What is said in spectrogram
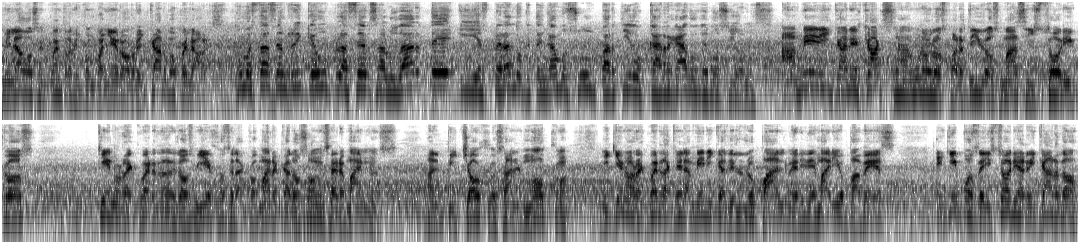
mi lado se encuentra mi compañero Ricardo Peláez. ¿Cómo estás, Enrique? Un placer saludarte y esperando que tengamos un partido cargado de emociones. América Necaxa, uno de los partidos más históricos. ¿Quién no recuerda de los viejos de la comarca, los once hermanos? Al Pichojos, al Moco. ¿Y quién no recuerda aquel América de Lulú Palmer y de Mario Pavés? Equipos de historia, Ricardo.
